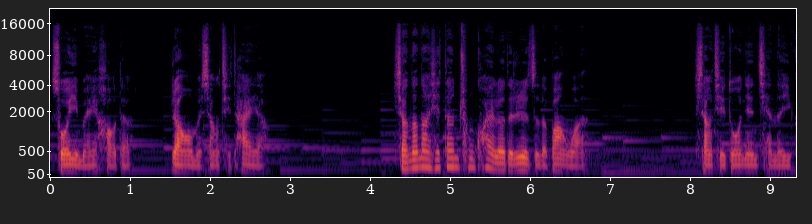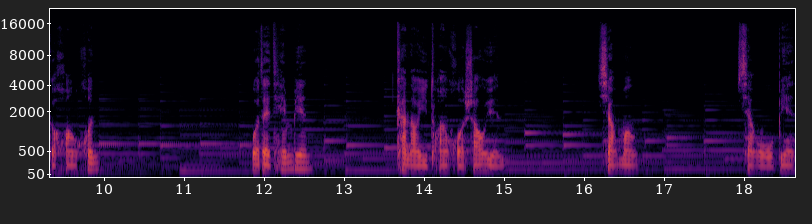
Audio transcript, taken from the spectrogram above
所以美好的让我们想起太阳，想到那些单纯快乐的日子的傍晚，想起多年前的一个黄昏。我在天边看到一团火烧云，像梦，像无边。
